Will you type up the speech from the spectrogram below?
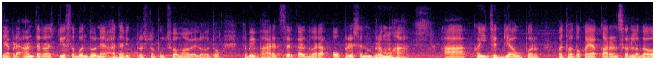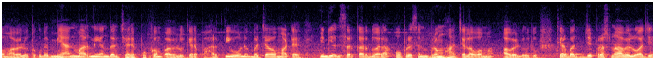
એ આપણે આંતરરાષ્ટ્રીય સંબંધોને આધારિત પ્રશ્ન પૂછવામાં આવેલો હતો કે ભાઈ, ભારત સરકાર દ્વારા ઓપરેશન બ્રહ્મા આ કઈ જગ્યા ઉપર અથવા તો કયા કારણસર લગાવવામાં આવેલો? તો કે ભાઈ મ્યાનમારની અંદર જ્યારે ભૂકંપ આવેલું ત્યારે ભારતીયોને બચાવવા માટે ઇન્ડિયન સરકાર દ્વારા ઓપરેશન બ્રહ્મા ચલાવવામાં આવેલું હતું. ત્યારબાદ જે પ્રશ્ન આવેલો આજે,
